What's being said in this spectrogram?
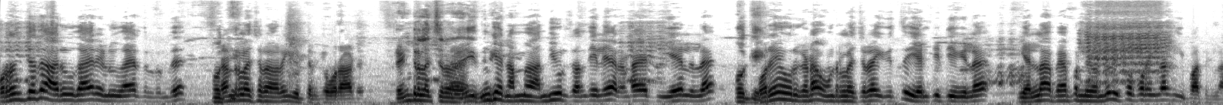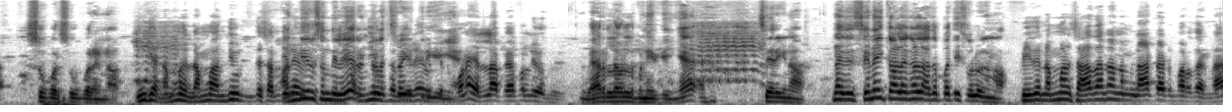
குறைஞ்சது அறுபதாயிரம் எழுபதாயிரத்துல இருந்து. ரெண்டு லட்சம் ரூபா வரைக்கும் வித்துருக்கு ஒரு ஆடு. ரெண்டு லட்சம் ரூபாய் இங்க நம்ம அந்தியூர் சந்தையிலேயே ரெண்டாயிரத்தி ஏழுல ஒரே ஒரு கடை ஒன்றரை லட்ச ரூபாய்க்கு வித்து என்டி டிவில எல்லா பேப்பர்லயும் வந்து இப்ப போறீங்களா நீங்க பாத்துக்கலாம். சூப்பர் சூப்பர்ண்ணா இங்க நம்ம நம்ம அந்தியூர் இந்த சந்தையில அந்தியூர் சந்தையிலேயே ரெண்டு லட்சம் ரூபாய் சந்தையிலே போனா எல்லா பேப்பர்லயும் வந்து வேற லெவல்ல பண்ணிருக்கீங்க சரிங்கண்ணா. இது சினை காலங்கள் அதை பத்தி சொல்லுங்கண்ணா. இது நம்ம சாதாரண நம்ம நாட்டாடு மரதாங்கண்ணா.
